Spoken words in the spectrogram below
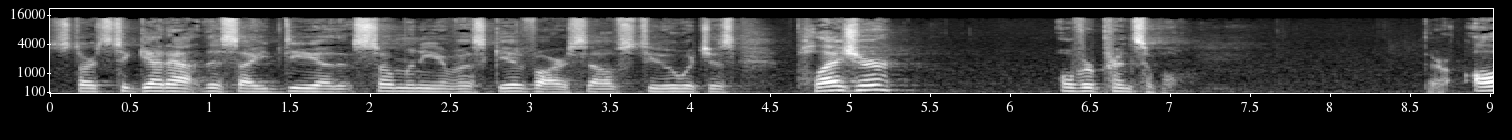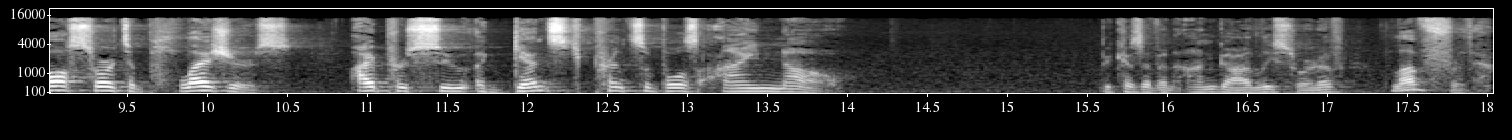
Starts to get at this idea that so many of us give ourselves to, which is pleasure over principle. There are all sorts of pleasures I pursue against principles I know because of an ungodly sort of love for them.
